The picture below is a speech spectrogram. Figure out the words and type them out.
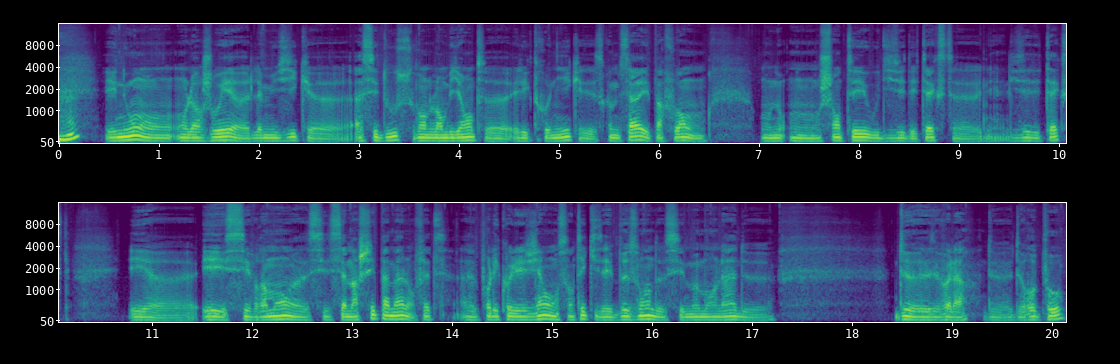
mhm. et nous on, on, leur jouait de la musique assez douce, souvent de l'ambiante électronique et comme ça. Et parfois on, on, on, chantait ou disait des textes, lisait des textes. Et, euh, et c'est vraiment, euh, ça marchait pas mal en fait. Euh, pour les collégiens, on sentait qu'ils avaient besoin de ces moments-là de, de, voilà, de, de, repos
